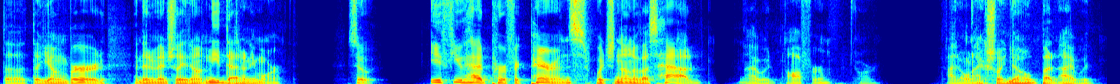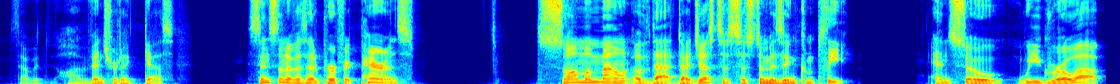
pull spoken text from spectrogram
the the young bird and then eventually they don't need that anymore. So, if you had perfect parents, which none of us had, I would offer or I don't actually know, but I would I would uh, venture to guess. Since none of us had perfect parents, some amount of that digestive system is incomplete. And so we grow up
